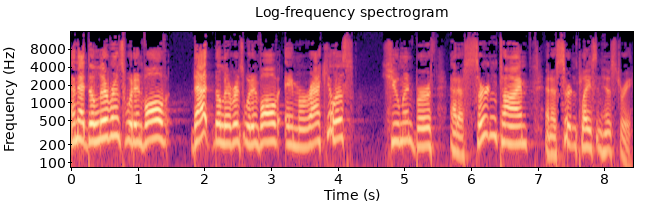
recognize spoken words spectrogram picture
And that deliverance would involve, that deliverance would involve a miraculous human birth at a certain time and a certain place in history.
